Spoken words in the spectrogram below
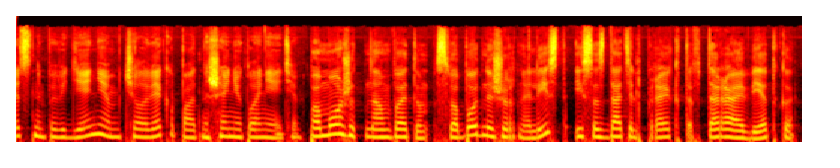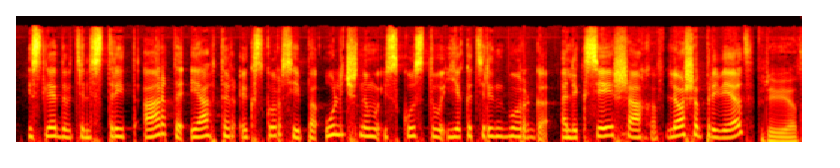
ответственным поведением человека по отношению к планете. Поможет нам в этом свободный журналист и создатель проекта «Вторая ветка», исследователь стрит-арта и автор экскурсий по уличному искусству Екатеринбурга Алексей Шахов. Леша, привет! Привет,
